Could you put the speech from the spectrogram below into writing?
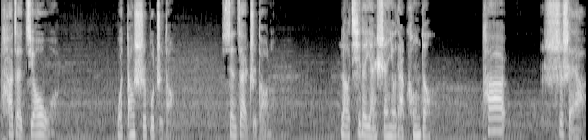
他在教我。我当时不知道，现在知道了。老七的眼神有点空洞。他是谁啊？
